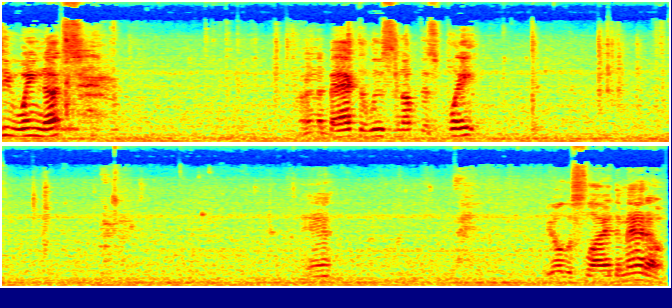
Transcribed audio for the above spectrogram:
Two wing nuts on the back to loosen up this plate. And be able to slide the mat out.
